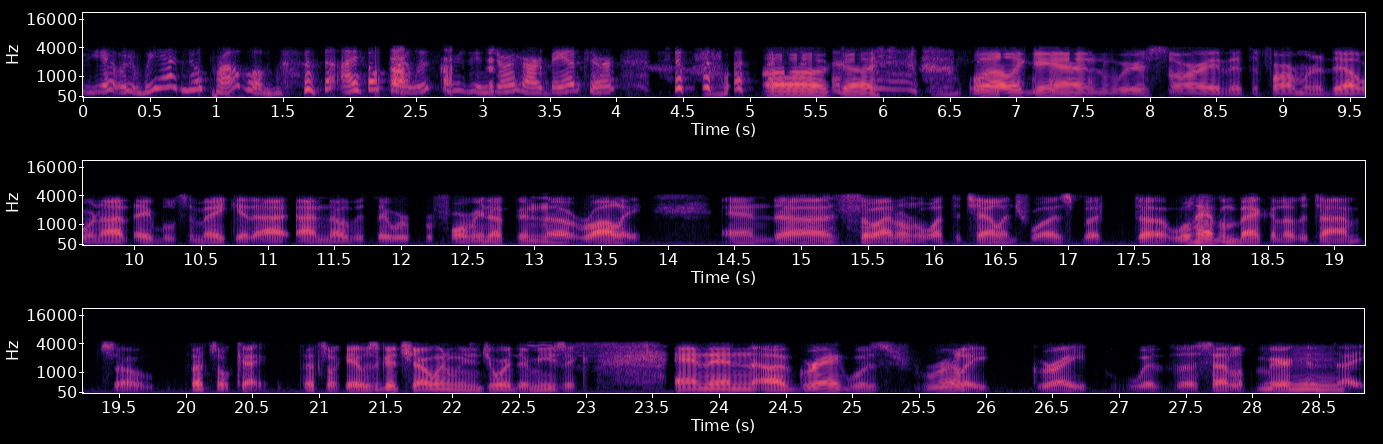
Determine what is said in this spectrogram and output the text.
yeah, we had no problem. I hope our listeners enjoyed our banter. Oh gosh. Well, again, we're sorry that the farmer and Adele were not able to make it. I I know that they were performing up in uh, Raleigh, and uh, so I don't know what the challenge was, but uh, we'll have them back another time. So that's okay. That's okay. It was a good show, and we enjoyed their music. And then uh, Gregg was really great with uh, Saddle Up America Mhm. today.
